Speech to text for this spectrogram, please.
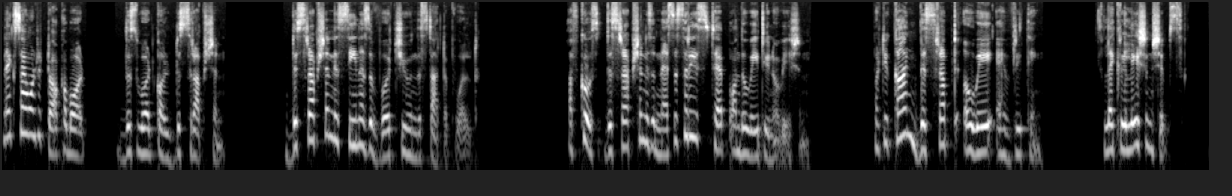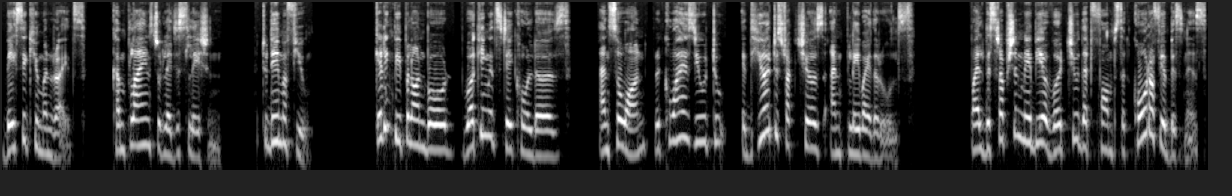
Next, I want to talk about this word called disruption. Disruption is seen as a virtue in the startup world. Of course, disruption is a necessary step on the way to innovation. But you can't disrupt away everything. Like relationships, basic human rights, compliance to legislation, to name a few. Getting people on board, working with stakeholders, and so on requires you to adhere to structures and play by the rules. While disruption may be a virtue that forms the core of your business,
